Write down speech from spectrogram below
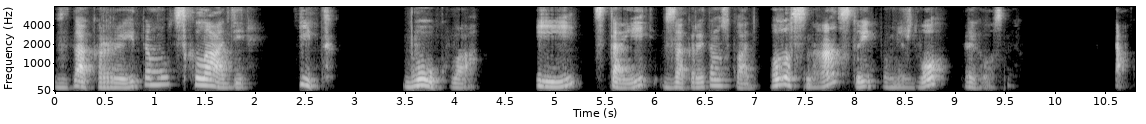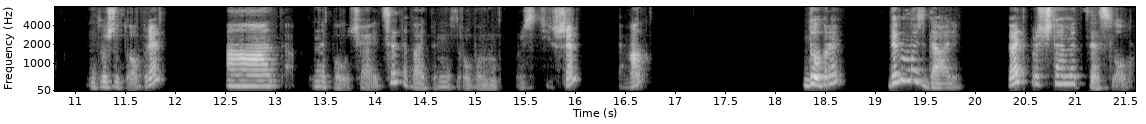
в закритому складі. Кіт. Буква І стоїть в закритому складі. Голосна стоїть поміж двох приголосних. Так, дуже добре. А, так, не виходить. Давайте ми зробимо простіше. Так. Добре. Дивимось далі. Давайте прочитаємо це слово.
